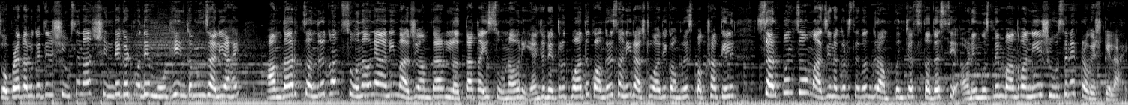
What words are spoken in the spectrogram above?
चोपडा तालुक्यातील शिवसेना शिंदे गटमध्ये मोठी इन्कमिंग झाली आहे. आमदार चंद्रकांत सोनवणे आणि माजी आमदार लताताई सोनवणे यांच्या नेतृत्वात काँग्रेस आणि राष्ट्रवादी काँग्रेस पक्षातील सरपंच माजी नगरसेवक ग्रामपंचायत सदस्य आणि मुस्लिम बांधवांनी शिवसेनेत प्रवेश केला आहे.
